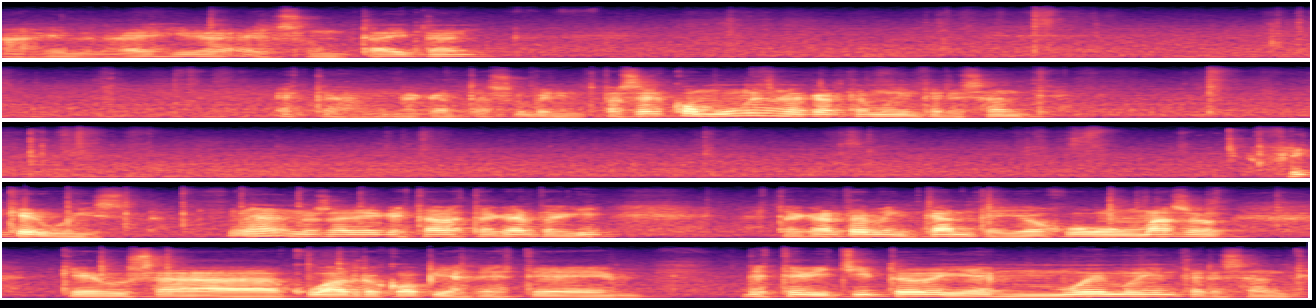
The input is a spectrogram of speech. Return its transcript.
Ángel de la Égida, el Sun Titan. Esta es una carta súper... Para ser común es una carta muy interesante. Flicker Wisp. Ah, no sabía que estaba esta carta aquí. Esta carta me encanta. Yo juego un mazo que usa cuatro copias de este, de este bichito y es muy muy interesante.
